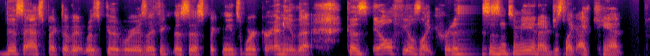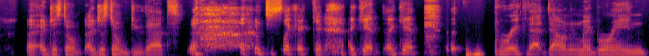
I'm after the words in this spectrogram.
this aspect of it was good whereas i think this aspect needs work or any of that because it all feels like criticism to me and i'm just like i can't I, I just don't I just don't do that. I'm just like I can't I can't I can't break that down in my brain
